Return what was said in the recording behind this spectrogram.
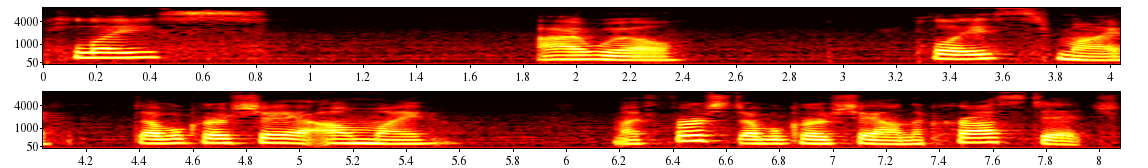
place I will place my double crochet on my my first double crochet on the cross stitch.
